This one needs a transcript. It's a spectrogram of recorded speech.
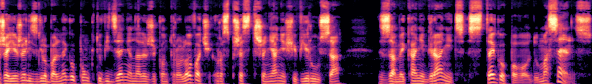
że jeżeli z globalnego punktu widzenia należy kontrolować rozprzestrzenianie się wirusa, zamykanie granic z tego powodu ma sens.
